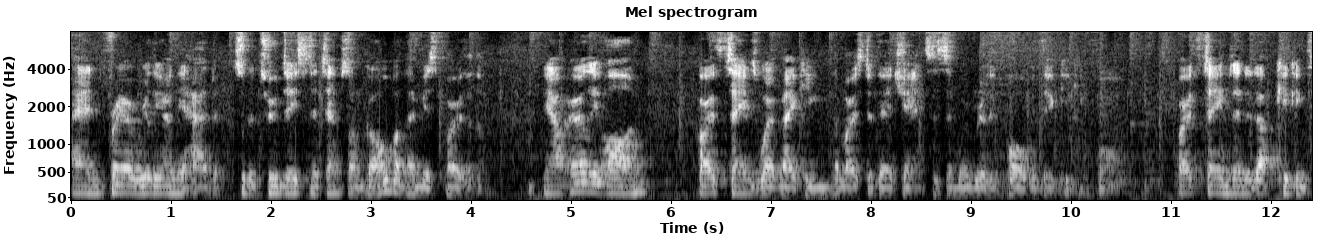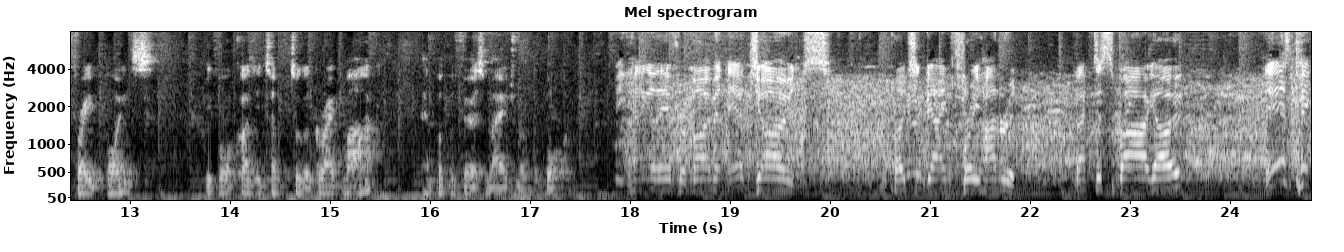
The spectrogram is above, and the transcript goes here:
and Freo really only had sort of two decent attempts on goal, but they missed both of them. Now early on, both teams weren't making the most of their chances and were really poor with their kicking forward. Both teams ended up kicking three points before Kozzy took, took a great mark and put the first major on the board. Big hanger there for a moment. Now Jones approaching game 300. Back to Spargo. There's Pickett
